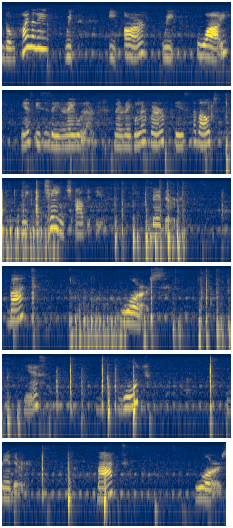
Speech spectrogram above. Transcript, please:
Then finally with er with y yes this is the irregular. The irregular verb is about with a change adjective. Better. But worse yes. Good. Better. But worse.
